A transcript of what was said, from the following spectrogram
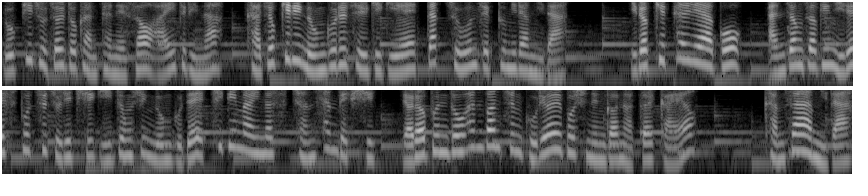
높이 조절도 간편해서 아이들이나 가족끼리 농구를 즐기기에 딱 좋은 제품이랍니다. 이렇게 편리하고 안정적인 이레스포츠 조립식 이동식 농구대 TB-1310 여러분도 한 번쯤 고려해보시는 건 어떨까요? 감사합니다.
